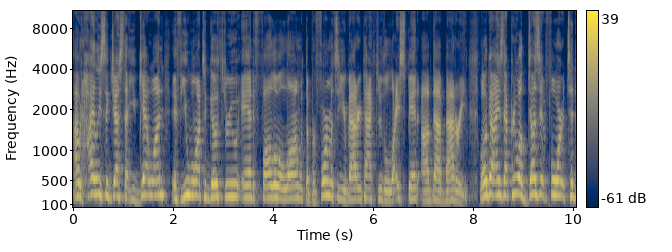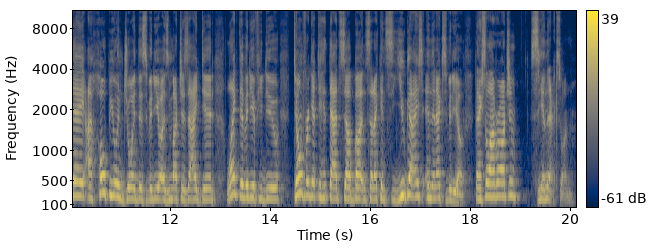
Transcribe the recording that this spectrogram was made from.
I would highly suggest that you get one if you want to go through and follow along with the performance of your battery pack through the lifespan of that battery. Well, guys, that pretty well does it for today. I hope you enjoyed this video as much as I did. Like the video if you do. Don't forget to hit that sub button so that I can see you guys in the next video. Thanks a lot for watching. See you in the next one.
